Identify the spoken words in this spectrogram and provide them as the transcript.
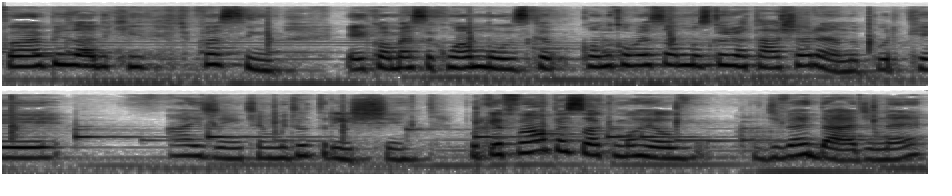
Foi um episódio que, tipo assim, ele começa com uma música. Quando começou a música eu já tava chorando, porque. Ai, gente, é muito triste. Porque foi uma pessoa que morreu de verdade, né?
